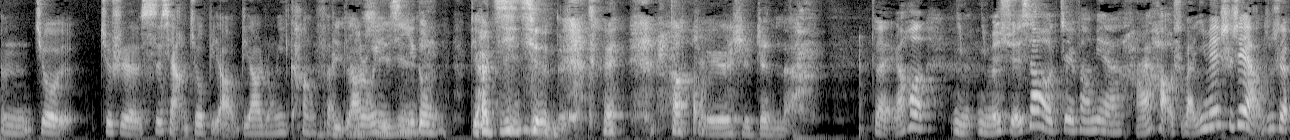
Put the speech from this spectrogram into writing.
嗯就就是思想就比较比较容易亢奋，比较容易激动，比较激进，对对。这个是真的。对，然后你你们学校这方面还好是吧？因为是这样，就是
